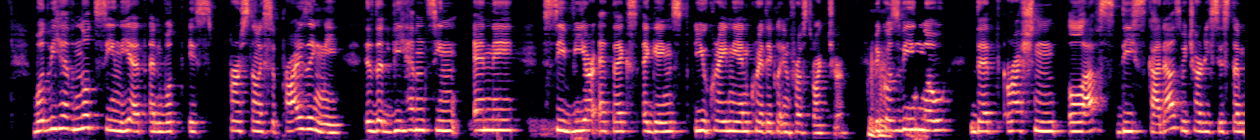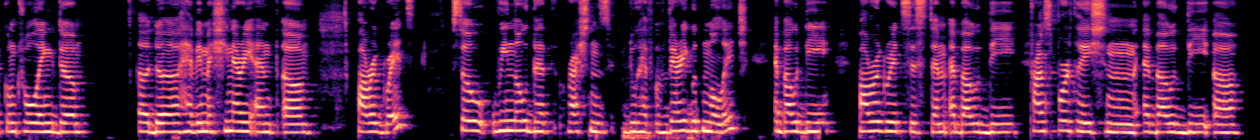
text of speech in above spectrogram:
What we have not seen yet and what is personally surprising me is that we haven't seen any severe attacks against Ukrainian critical infrastructure mm-hmm. because we know that Russian loves these SCADAs, which are the system controlling the uh, the heavy machinery and um, power grids. So we know that Russians do have a very good knowledge about the power grid system, about the transportation, about the uh,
